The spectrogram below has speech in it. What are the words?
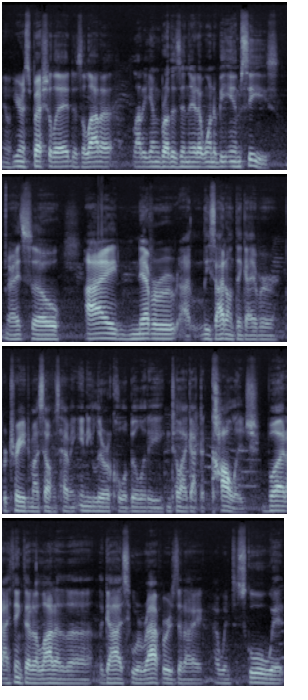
You know, you're in special ed. There's a lot of a lot of young brothers in there that want to be MCs, right? So I never, at least I don't think I ever portrayed myself as having any lyrical ability until I got to college. But I think that a lot of the, the guys who were rappers that I, I went to school with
